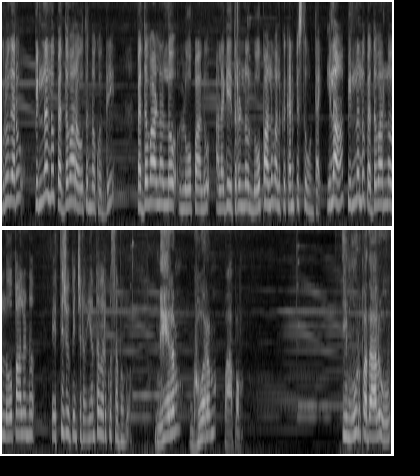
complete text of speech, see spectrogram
గురుగారు పిల్లలు పెద్దవారు అవుతున్న కొద్దీ పెద్దవాళ్ళలో లోపాలు అలాగే ఇతరుల్లో లోపాలు వాళ్ళకి కనిపిస్తూ ఉంటాయి. ఇలా పిల్లలు పెద్దవాళ్ళలో లోపాలను ఎత్తి చూపించడం ఎంతవరకు సబబు? నేరం ఘోరం పాపం. ఈ మూడు పదాలు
